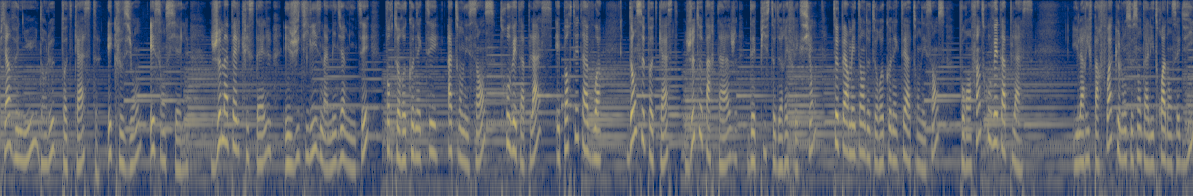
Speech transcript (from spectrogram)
Bienvenue dans le podcast Éclosion essentielle. Je m'appelle Christelle et j'utilise ma médiumnité pour te reconnecter à ton essence, trouver ta place et porter ta voix. Dans ce podcast, je te partage des pistes de réflexion te permettant de te reconnecter à ton essence pour enfin trouver ta place. Il arrive parfois que l'on se sente à l'étroit dans cette vie,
